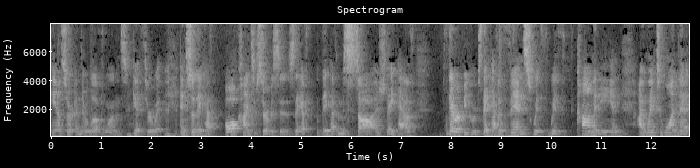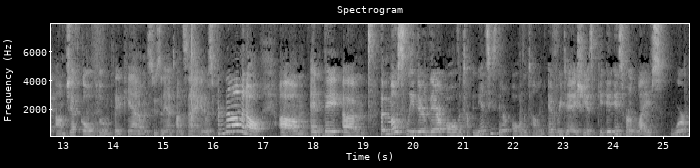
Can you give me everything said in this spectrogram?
cancer and their loved ones get through it. And so they have all kinds of services. They have they have massage. They have therapy groups. They have events with with comedy and. I went to one that um, Jeff Goldblum played piano and Susan Anton sang, and it was phenomenal. Um, and they, um, but mostly they're there all the time. Nancy's there all the time, every day. She is, it is her life's work.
